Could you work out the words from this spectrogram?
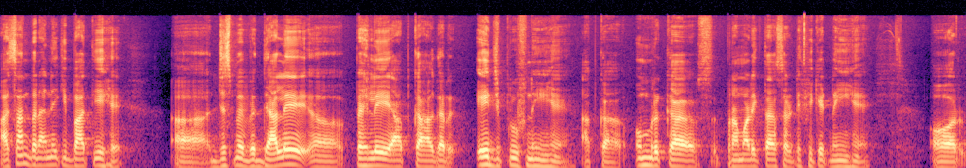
आसान बनाने की बात ये है जिसमें विद्यालय पहले आपका अगर एज प्रूफ नहीं है आपका उम्र का प्रामाणिकता सर्टिफिकेट नहीं है और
